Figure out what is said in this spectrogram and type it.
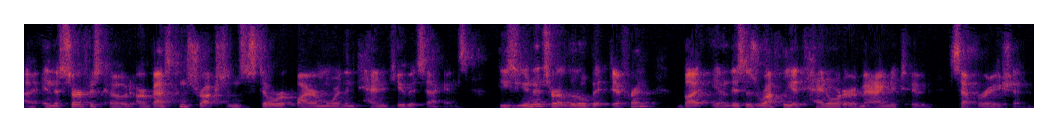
uh, in the surface code, our best constructions still require more than 10 qubit seconds. These units are a little bit different, but you know, this is roughly a 10 order of magnitude separation.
